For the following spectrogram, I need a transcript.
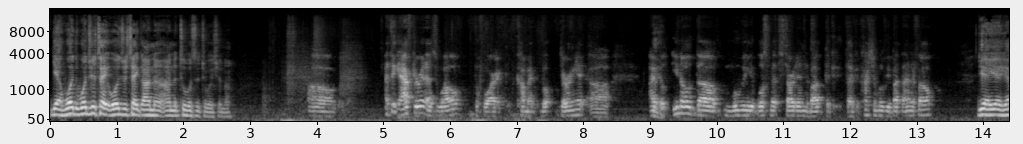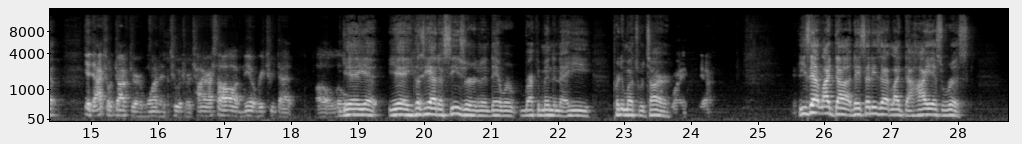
yeah, what what'd you take? What'd you take on the on the Tua situation though? Um, I think after it as well, before I comment during it, uh, I Yeah. you know the movie Will Smith starred in about the, the concussion movie about the NFL. Yeah, yeah, yeah, Yeah, the actual doctor wanted Tua to retire. I saw uh, Neil retweet that a little. yeah, yeah, yeah. Because he had a seizure and they were recommending that he pretty much retire. Right. Yeah. He's at like the they said he's at like the highest risk,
